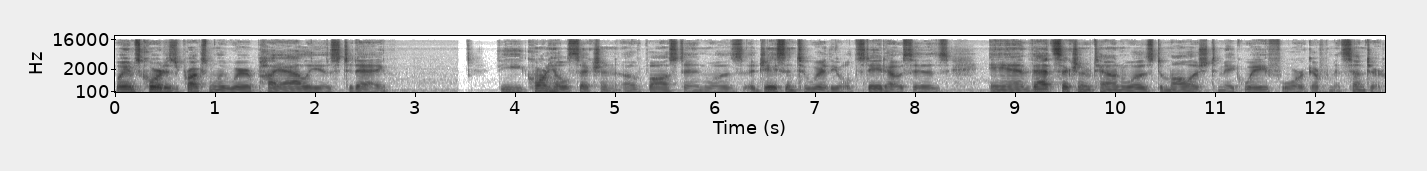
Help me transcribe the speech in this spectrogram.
Williams Court is approximately where Pie Alley is today. The Cornhill section of Boston was adjacent to where the old State House is, and that section of town was demolished to make way for Government Center.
